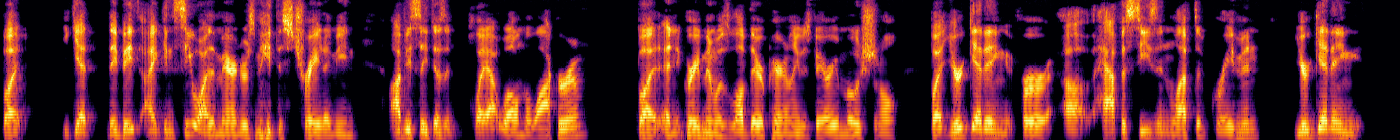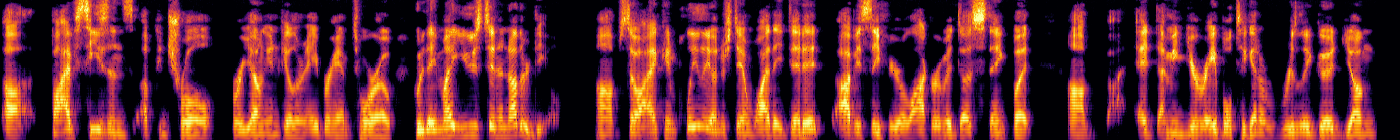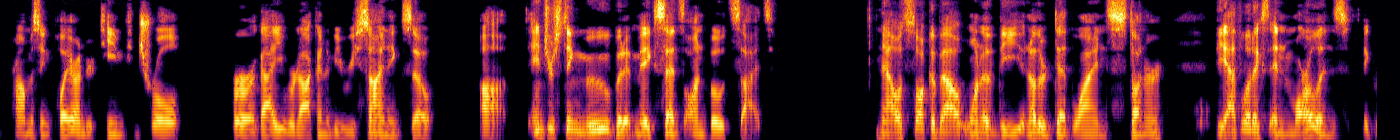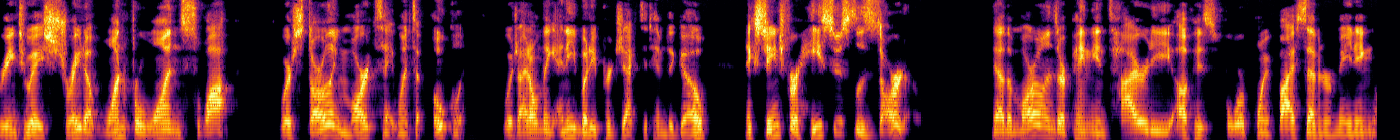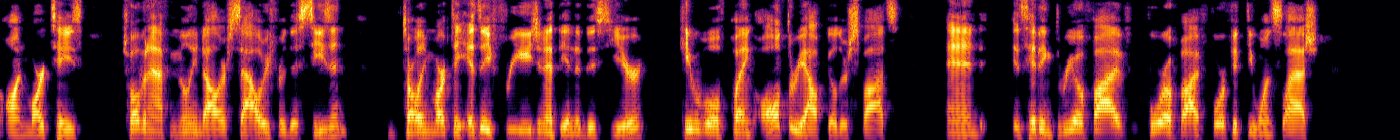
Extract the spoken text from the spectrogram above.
But you get, they, I can see why the Mariners made this trade. I mean, obviously it doesn't play out well in the locker room, but and Graveman was loved there. Apparently, he was very emotional. But you're getting for uh, half a season left of Graveman, you're getting uh, five seasons of control for a young infielder Abraham Toro, who they might use in another deal. Um, so I completely understand why they did it. Obviously, for your locker room, it does stink, but um, I, I mean, you're able to get a really good, young, promising player under team control for a guy you were not going to be re-signing. So, uh, interesting move, but it makes sense on both sides. Now let's talk about one of the another deadline stunner. The Athletics and Marlins agreeing to a straight up one for one swap where Starling Marte went to Oakland, which I don't think anybody projected him to go, in exchange for Jesus Luzardo. Now the Marlins are paying the entirety of his 4.57 remaining on Marte's $12.5 million salary for this season. Starling Marte is a free agent at the end of this year, capable of playing all three outfielder spots, and is hitting 305, 405, 451 slash,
